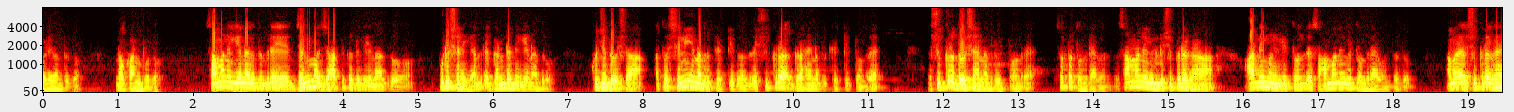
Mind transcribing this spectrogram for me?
ಬೆಳೆಯುವಂಥದ್ದು ನಾವು ಕಾಣ್ಬೋದು. ಸಾಮಾನ್ಯವಾಗಿ ಏನಾಗುತ್ತೆ ಅಂದರೆ ಜನ್ಮ ಜಾತಕದಲ್ಲಿ ಏನಾದರೂ ಪುರುಷನಿಗೆ ಅಂದರೆ ಗಂಡನಿಗೆ ಏನಾದರೂ ಕುಜದೋಷ ಅಥವಾ ಶನಿ ಏನಾದರೂ ಕೆಟ್ಟಿದ್ದು ಅಂದರೆ ಶುಕ್ರ ಗ್ರಹ ಏನಾದರೂ ಕೆಟ್ಟಿತ್ತು ಅಂದರೆ, ಶುಕ್ರ ದೋಷ ಏನಾದರೂ ಇತ್ತು ಅಂದರೆ ಸ್ವಲ್ಪ ತೊಂದರೆ ಆಗೋದು ಸಾಮಾನ್ಯವಾಗಿ ನೋಡಿ ಶುಕ್ರ ಗ್ರಹ ಆರನೇ ಮನೆಯಲ್ಲಿತ್ತು ಅಂದರೆ ಸಾಮಾನ್ಯವಾಗಿ ತೊಂದರೆ ಆಗುವಂಥದ್ದು. ಆಮೇಲೆ ಶುಕ್ರ ಗ್ರಹ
